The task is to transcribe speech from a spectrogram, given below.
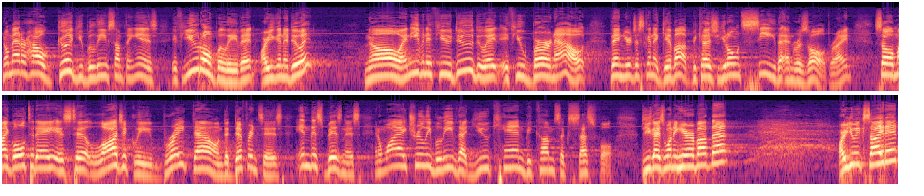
no matter how good you believe something is, if you don't believe it, are you going to do it? No, and even if you do do it, if you burn out, then you're just going to give up because you don't see the end result, right? So, my goal today is to logically break down the differences in this business and why I truly believe that you can become successful. Do you guys want to hear about that? Are you excited?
